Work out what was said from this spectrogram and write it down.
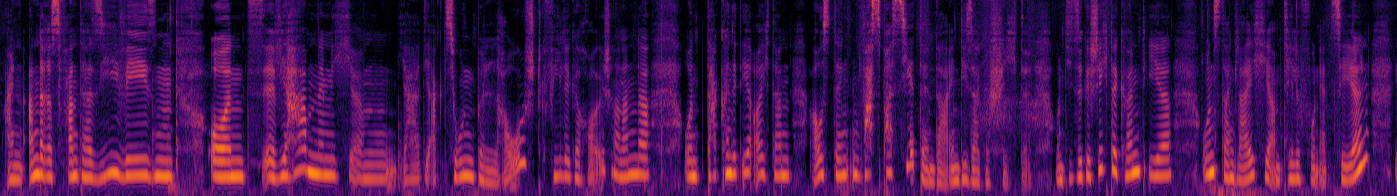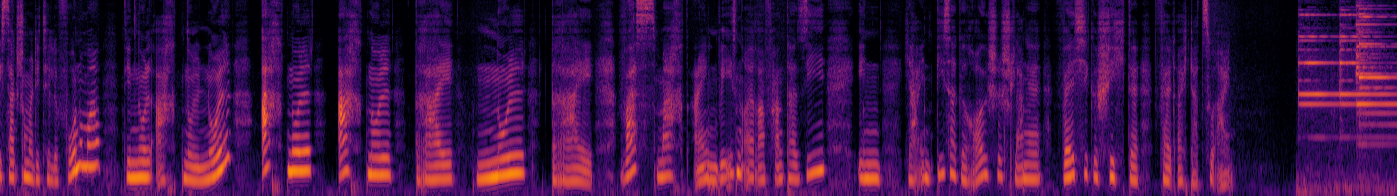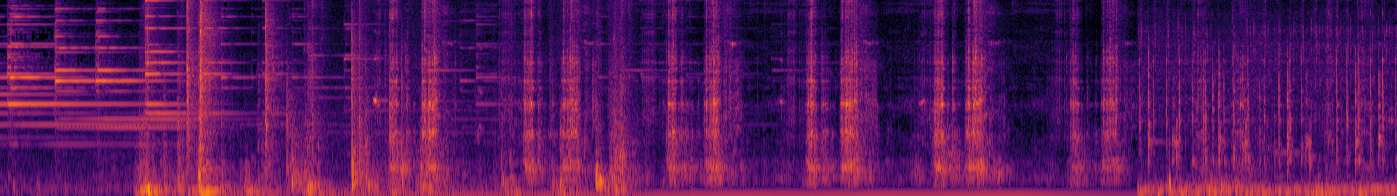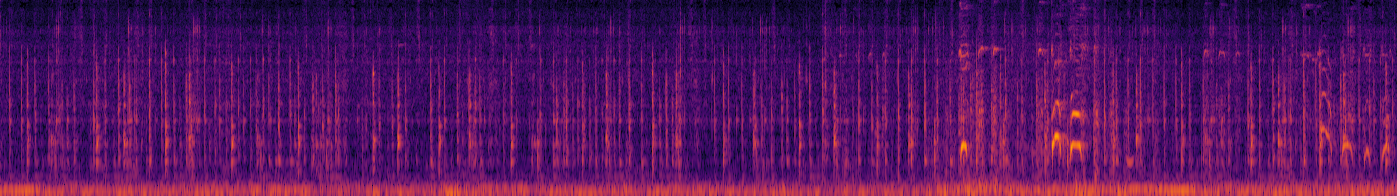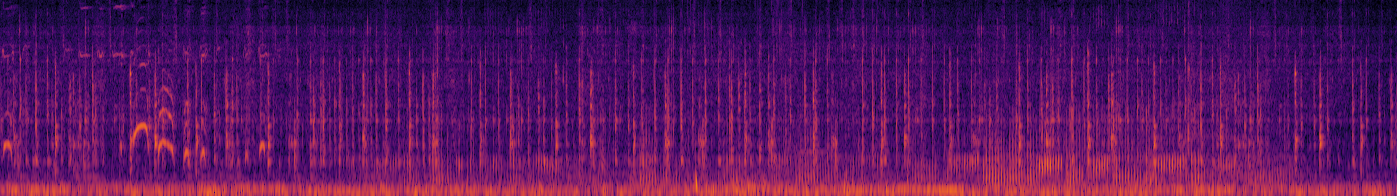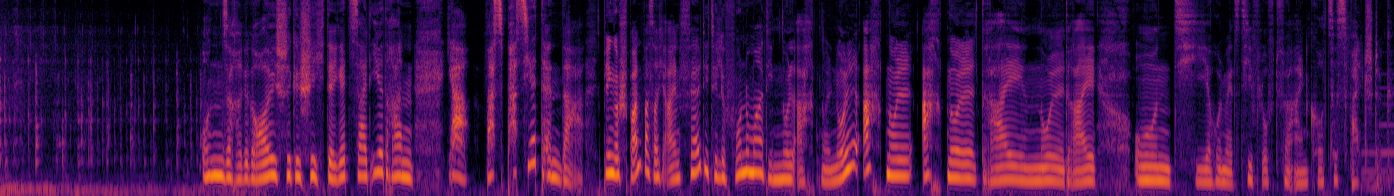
ein anderes Fantasiewesen. Und äh, wir haben nämlich ähm, ja die Aktion belauscht, viele Geräusche aneinander. Und da könntet ihr euch dann ausdenken, was passiert denn da in dieser Geschichte? Und diese Geschichte könnt ihr uns dann gleich hier am Telefon erzählen. Ich sage schon mal die Telefonnummer, die 0800 80 80 303. 3. Was macht ein Wesen eurer Fantasie in, ja, in dieser Geräuscheschlange? Welche Geschichte fällt euch dazu ein? Unsere Geräuschegeschichte. Jetzt seid ihr dran. Ja, was passiert denn da? Ich bin gespannt, was euch einfällt. Die Telefonnummer, die 0800 80 80 303. Und hier holen wir jetzt Tiefluft für ein kurzes Waldstück.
